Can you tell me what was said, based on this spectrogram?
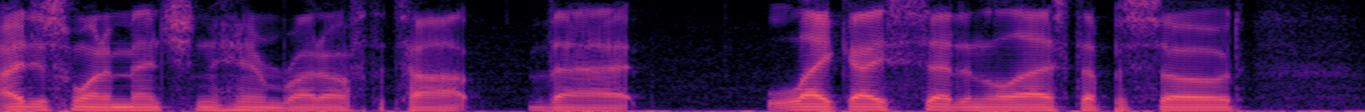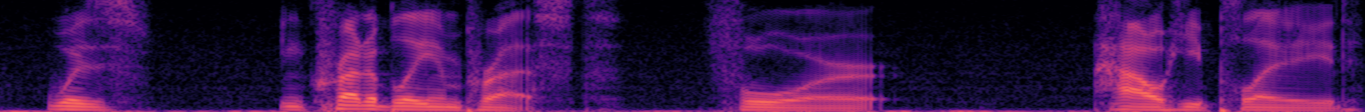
I just want to mention him right off the top that like I said in the last episode, was incredibly impressed for how he played,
